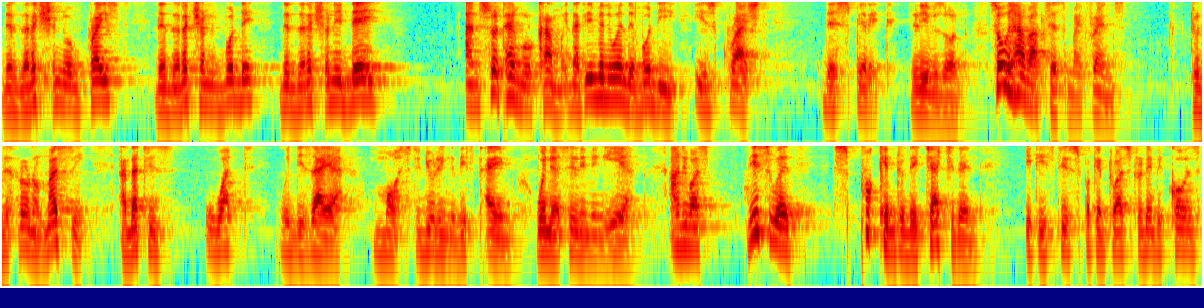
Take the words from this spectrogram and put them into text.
the resurrection of Christ, the resurrection body, the resurrection day. And so time will come that even when the body is crushed, the spirit lives on. So we have access, my friends, to the throne of mercy. And that is what we desire most during this time when you're still living here. And it was this was spoken to the church then. It is still spoken to us today because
